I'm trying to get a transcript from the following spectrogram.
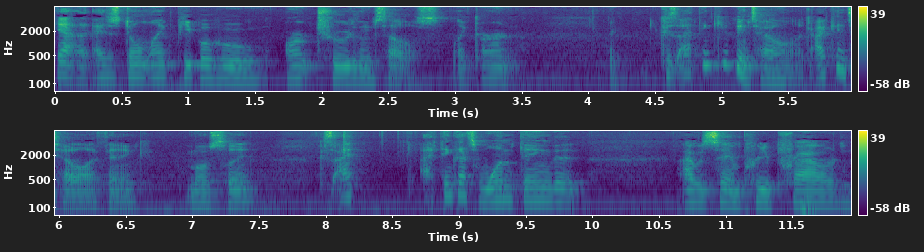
yeah, I just don't like people who aren't true to themselves. Like aren't like because I think you can tell. Like I can tell. I think mostly because I I think that's one thing that I would say I'm pretty proud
